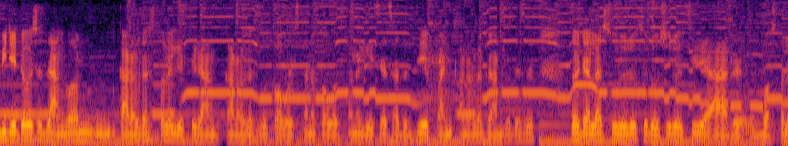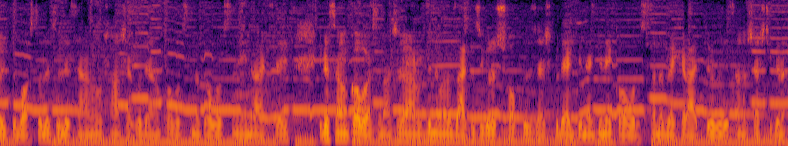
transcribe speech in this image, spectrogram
ভিডিওটা হচ্ছে যে আঙ্গন, কানাল গাছ তলে গেছে। কানাল গাছ কবরস্থানে কবরস্থানে গেছে। সাথে দিয়ে ফাইন কানালে গান করতেছে, তো এটা হলো সুরি রয়েছে রসি রয়েছে, আর বস্তা লইছে বস্তা লইছে চলেছে আঙ্গ আশা করি আঙ্গ কবরস্থানে কবরস্থানে এনে আসে এটা সঙ্গে কবরস্থান। আসলে আরও দিন আমরা যা কিছু করে সব কিছু শেষ করে একদিন একদিন এই কবরস্থানে ব্যাকে রাখতে হবে সঙ্গে শেষ ঠিক না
